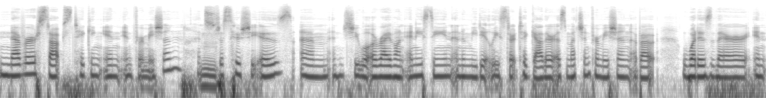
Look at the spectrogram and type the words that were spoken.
never stops taking in information. It's Mm. just who she is. Um, and she will arrive on any scene and immediately start to gather as much information about what is there in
